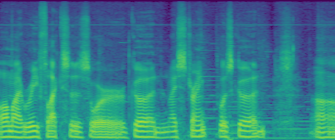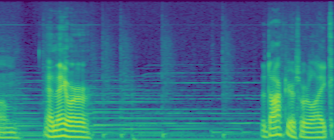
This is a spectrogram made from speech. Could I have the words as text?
All my reflexes were good. My strength was good. Um, and they were, the doctors were like,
